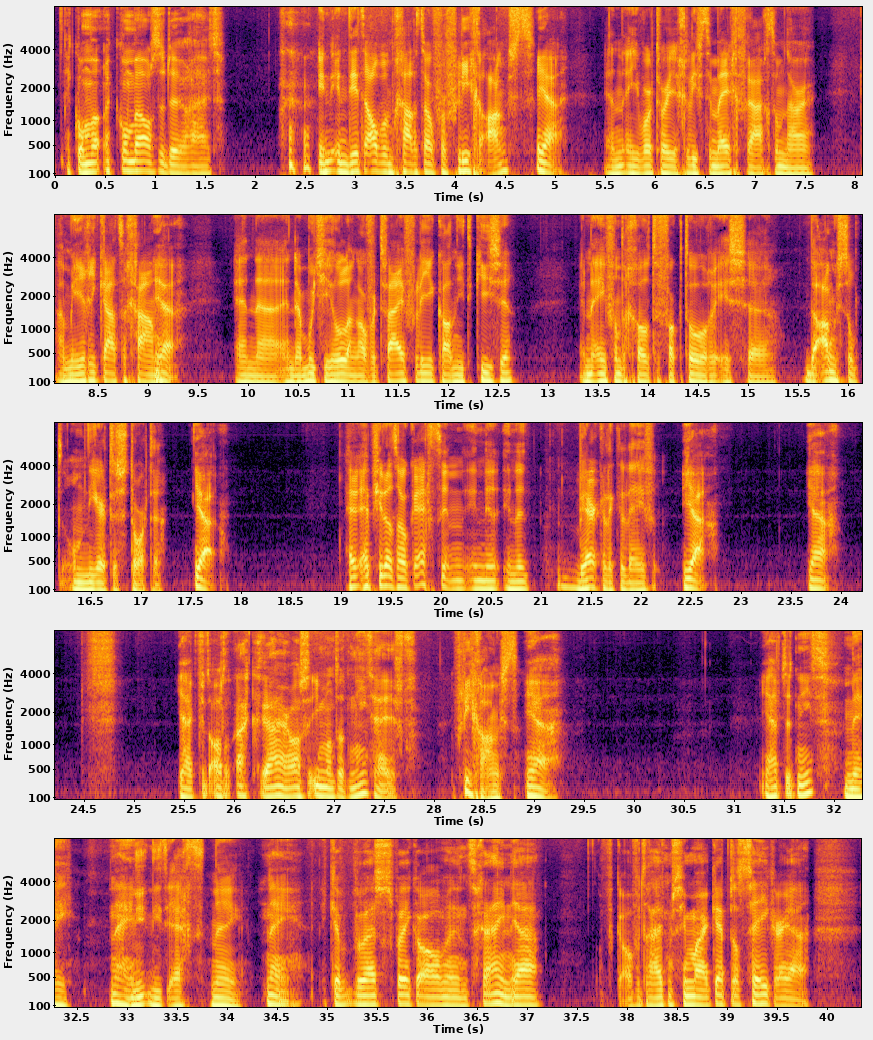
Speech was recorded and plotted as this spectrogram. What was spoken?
ik kom wel, ik kom wel eens de deur uit. In, in dit album gaat het over vliegenangst. Ja, En, en je wordt door je geliefde meegevraagd om naar Amerika te gaan. ja, En, eh, en daar moet je heel lang over twijfelen. Je kan niet kiezen. En een van de grote factoren is eh, de angst om, om neer te storten. ja, Heb, heb je dat ook echt in, in, de- in het werkelijke leven? ja, ja. Ja, ik vind het altijd eigenlijk raar als iemand dat niet heeft. Vliegenangst? Ja. Je hebt het niet? Nee, Nee. niet, niet echt. Nee. Nee, ik heb bij wijze van spreken al met een trein, ja. Of ik overdrijf misschien, maar ik heb dat zeker, ja.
